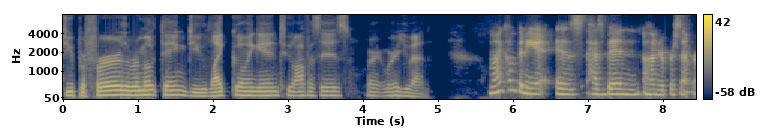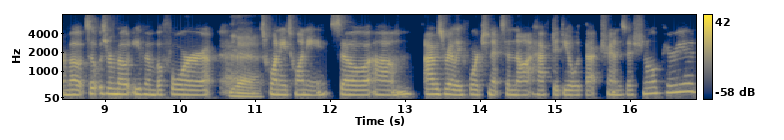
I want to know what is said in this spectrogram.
do you prefer the remote thing? Do you like going into offices? Where where are you at? my company is has been 100% remote so it was remote even before uh, Yeah. 2020 so um, i was really fortunate to not have to deal with that transitional period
